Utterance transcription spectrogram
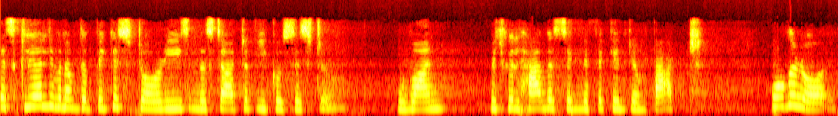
is clearly one of the biggest stories in the startup ecosystem, one which will have a significant impact. Overall,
